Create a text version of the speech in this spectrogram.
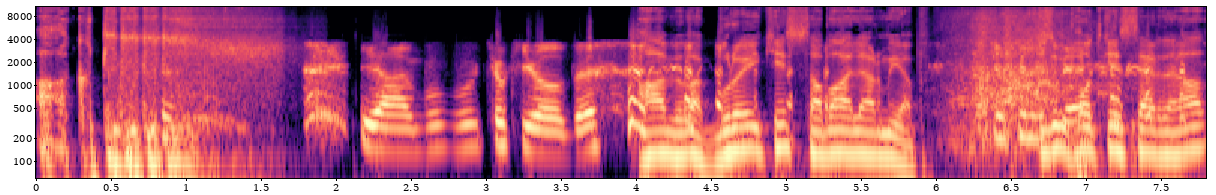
Ak. Ya bu, bu çok iyi oldu. Abi bak burayı kes sabah alarmı yap. Kesinlikle. Bizim podcastlerden al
